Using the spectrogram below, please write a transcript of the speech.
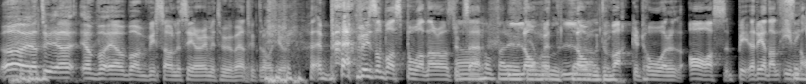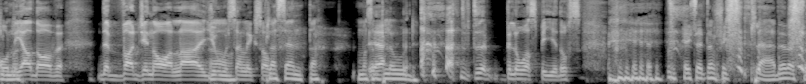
Ja, jag, ty- jag, jag, bara- jag bara visualiserar i mitt huvud, jag tyckte det var kul. En bebis som bara spånar och typ Ja, så långt, långt vackert hår, as, redan inoljad av det vaginala juicen liksom. placenta, massa Ja. blod. Blå Speedos. Exakt, den fick kläder också.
